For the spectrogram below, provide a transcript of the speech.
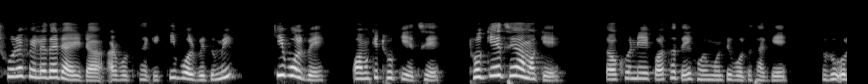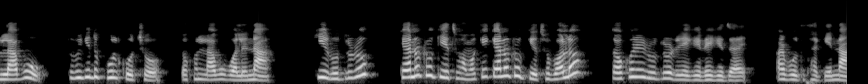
ছুঁড়ে ফেলে দেয় ডায়েরিটা আর বলতে থাকে, কি বলবে তুমি? কি বলবে? ও আমাকে ঠকিয়েছে। ঠকিয়েছে আমাকে? তখন এই কথাতে হৈমন্তী বলতে থাকে লাবু, তুমি কিন্তু ভুল করছ। তখন লাবু বলে, না। কি রুদ্ররূপ? কেন ঠকিয়েছো আমাকে? কেন ঠকিয়েছো বলো? তখনই রুদ্র রেগে রেগে যায় আর বলতে থাকে, না,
